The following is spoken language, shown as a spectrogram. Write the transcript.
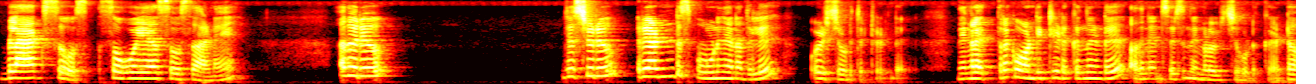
ബ്ലാക്ക് സോസ് സോയ സോസാണ് അതൊരു ജസ്റ്റ് ഒരു രണ്ട് സ്പൂൺ ഞാനതിൽ ഒഴിച്ചു കൊടുത്തിട്ടുണ്ട്. നിങ്ങൾ എത്ര ക്വാണ്ടിറ്റി എടുക്കുന്നുണ്ട് അതിനനുസരിച്ച് നിങ്ങൾ ഒഴിച്ചു കൊടുക്കുക കേട്ടോ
